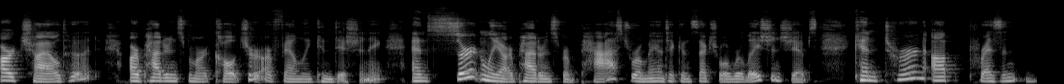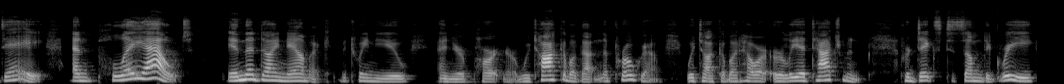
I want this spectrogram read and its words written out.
Our childhood, our patterns from our culture, our family conditioning, and certainly our patterns from past romantic and sexual relationships can turn up present day and play out in the dynamic between you and your partner. We talk about that in the program. We talk about how our early attachment predicts to some degree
